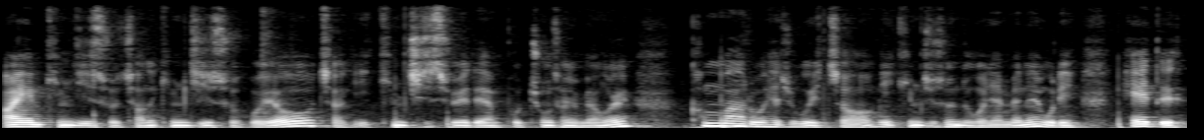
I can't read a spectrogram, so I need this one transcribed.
I am 김지수. 저는 김지수고요. 자기 김지수에 대한 보충 설명을 컴마로 해주고 있죠. 이 김지수는 누구냐면은 우리 헤드.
